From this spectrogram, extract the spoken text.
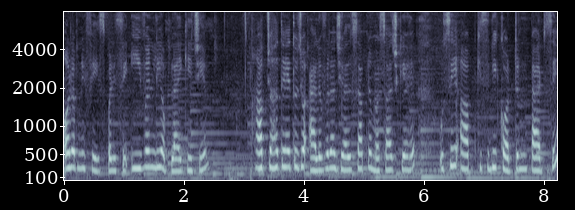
और अपने फेस पर इसे इवनली अप्लाई कीजिए। आप चाहते हैं तो जो एलोवेरा जेल से आपने मसाज किया है, उसे आप किसी भी कॉटन पैड से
